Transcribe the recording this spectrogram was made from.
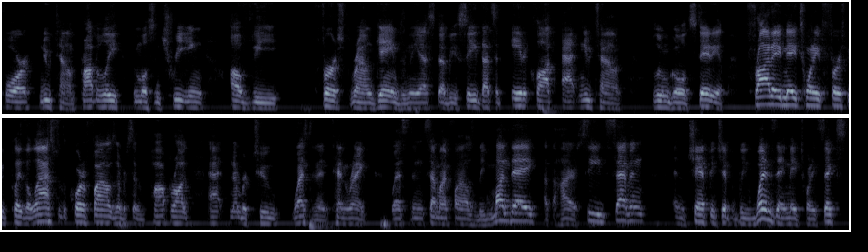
four, Newtown. Probably the most intriguing of the first round games in the SWC. That's at 8 o'clock at Newtown, Bloom Gold Stadium. Friday, May 21st, we play the last of the quarterfinals. Number seven, Pomperaug at number two, Weston, and 10 ranked Weston semifinals will be Monday at the higher seed seven, and the championship will be Wednesday, May 26th,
